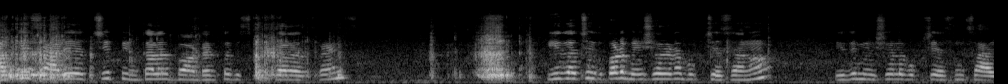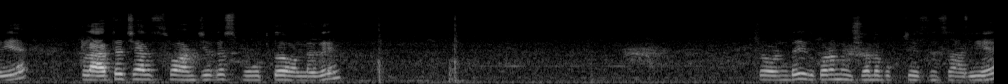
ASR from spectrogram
అది సారీ వచ్చి పింక్ కలర్ బార్డర్తో బిస్కెట్ కలర్ ఫ్రెండ్స్. ఇది వచ్చి ఇది కూడా మీషోలోనే బుక్ చేశాను. ఇది మీషోలో బుక్ చేసిన సారీయే. క్లాత్ చాలా స్పాంజీగా స్మూత్గా ఉన్నది. చూడండి ఇది కూడా మీషోలో బుక్ చేసిన శారీయే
